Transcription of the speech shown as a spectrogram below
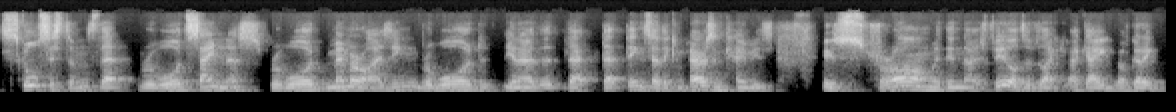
school systems that reward sameness, reward memorizing, reward you know that that that thing. So the comparison game is is strong within those fields of like, okay, I've got to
